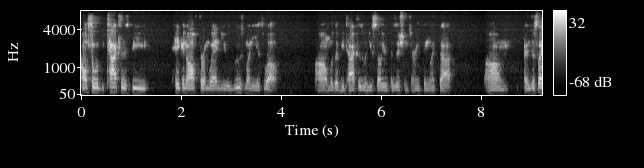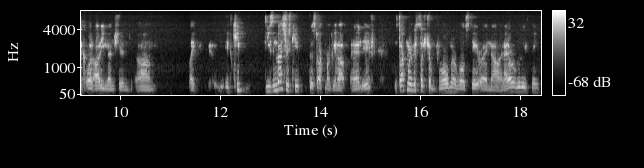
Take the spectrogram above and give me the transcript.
also, will taxes be taken off from when you lose money as well? Um, will there be taxes when you sell your positions or anything like that? Um, and just like what Adi mentioned, um, like it keep these investors keep the stock market up, and if the stock market is such a vulnerable state right now, and I don't really think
